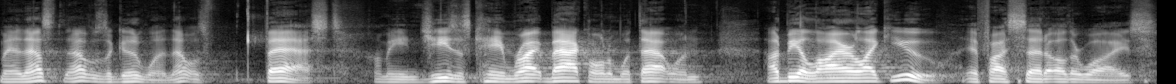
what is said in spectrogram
Man, that's, that was a good one. That was fast. I mean, Jesus came right back on him with that one. I'd be a liar like you if I said otherwise.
